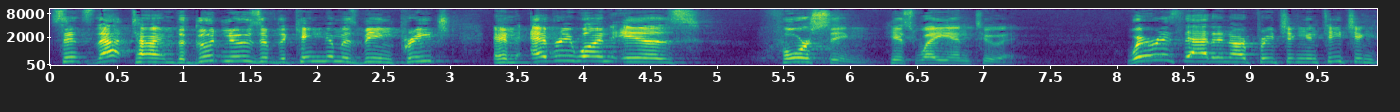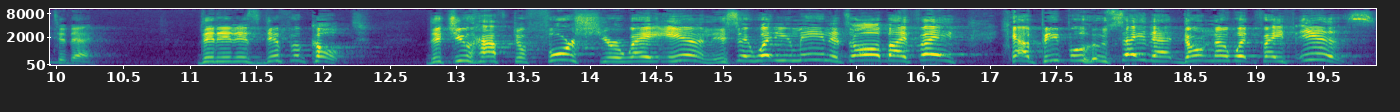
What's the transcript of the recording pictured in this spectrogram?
Since that time, the good news of the kingdom is being preached, and everyone is forcing his way into it. Where is that in our preaching and teaching today? That it is difficult, that you have to force your way in. You say, What do you mean? It's all by faith. Yeah, people who say that don't know what faith is.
